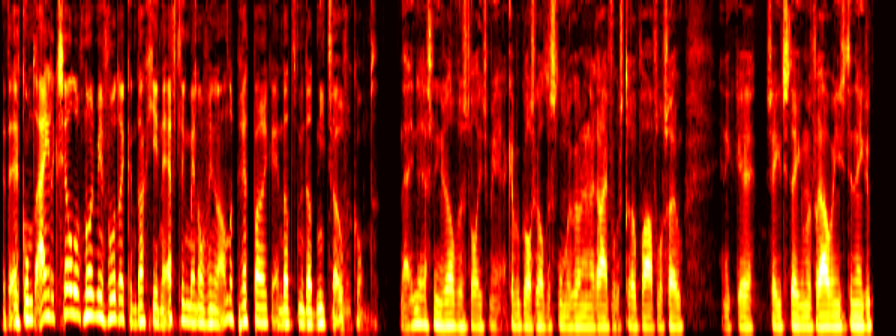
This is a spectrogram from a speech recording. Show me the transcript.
het, het komt eigenlijk zelden of nooit meer voor dat ik een dagje in de Efteling ben of in een ander pretpark en dat me dat niet overkomt. Nee, in de Efteling zelf is het wel iets meer. Ik heb ook wel eens gehad, we stonden gewoon in een rij voor een stroopwafel of zo. En ik eh zeg iets tegen mijn vrouw en je ziet ineens.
